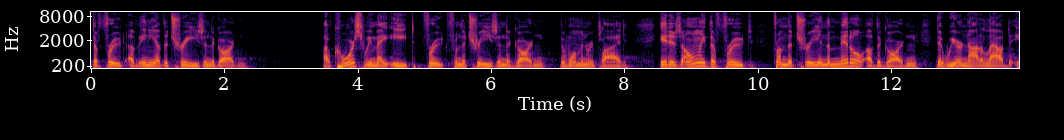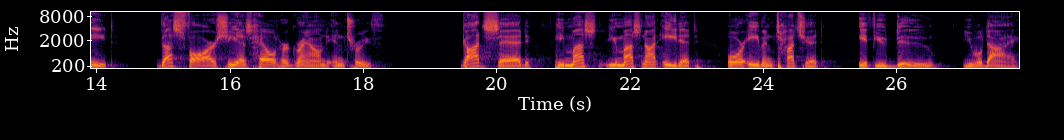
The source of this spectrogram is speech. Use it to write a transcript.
the fruit of any of the trees in the garden? Of course, we may eat fruit from the trees in the garden, the woman replied. It is only the fruit from the tree in the middle of the garden that we are not allowed to eat. Thus far, she has held her ground in truth. God said, he must, You must not eat it or even touch it. If you do, you will die.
